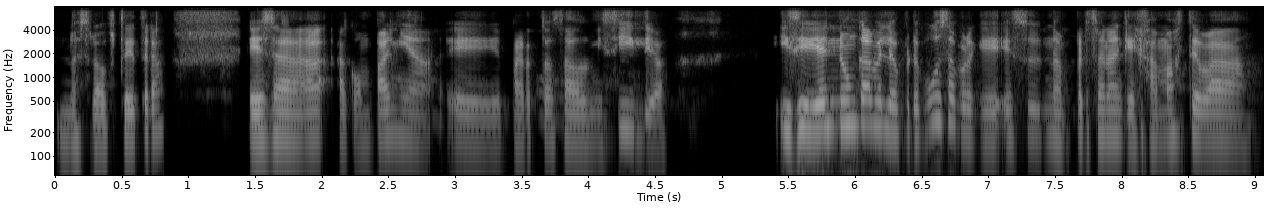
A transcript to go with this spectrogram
nuestra obstetra, ella acompaña eh, partos a domicilio. Y si bien nunca me lo propuso, porque es una persona que jamás te va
